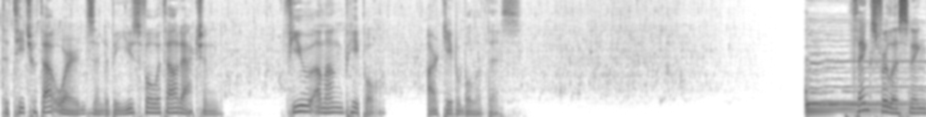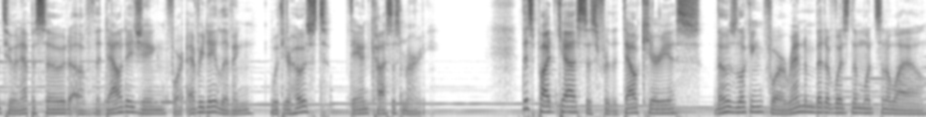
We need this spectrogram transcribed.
To teach without words and to be useful without action, few among people are capable of this. Thanks for listening to an episode of the Tao Te Ching for Everyday Living with your host, Dan Casas Murray. This podcast is for the Tao curious, those looking for a random bit of wisdom once in a while,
